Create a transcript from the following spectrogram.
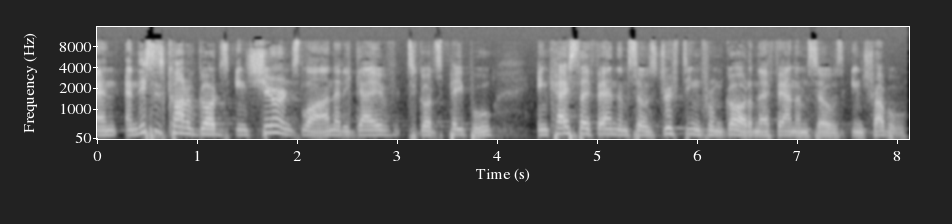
And, and this is kind of God's insurance line that He gave to God's people in case they found themselves drifting from God and they found themselves in trouble.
